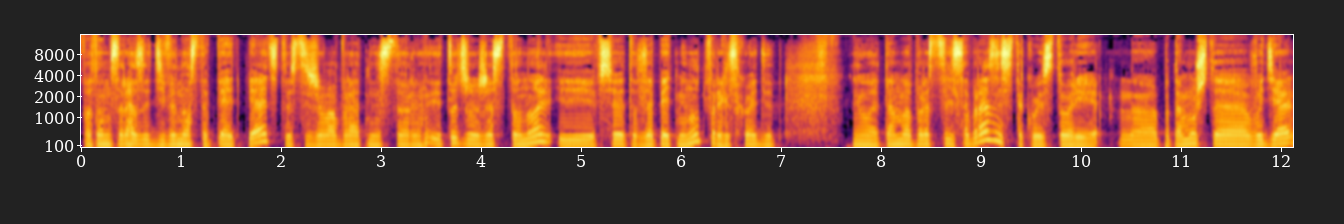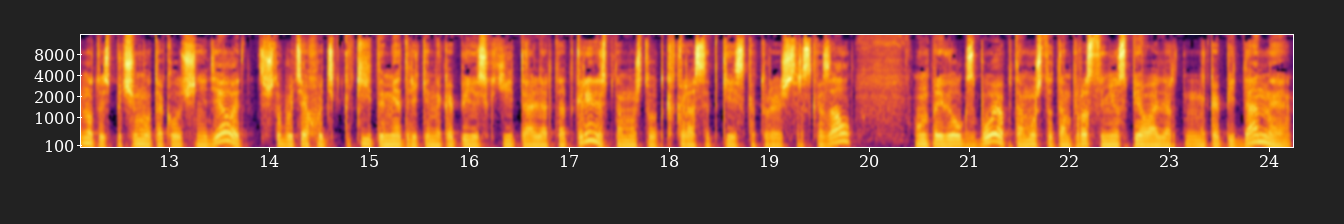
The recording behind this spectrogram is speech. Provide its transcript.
потом сразу 95-5, то есть уже в обратную сторону, и тут же уже 100-0, и все это за 5 минут происходит. Вот, там вопрос целесообразности такой истории, э, потому что в идеале, ну, то есть почему так лучше не делать, чтобы у тебя хоть какие-то метрики накопились, какие-то алерты открылись, потому что вот как раз этот кейс, который я сейчас рассказал, он привел к сбою, потому что там просто не успел алерт накопить данные,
